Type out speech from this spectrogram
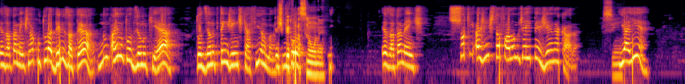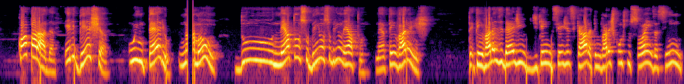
Exatamente. Na cultura deles até, não, aí não estou dizendo o que é, estou dizendo que tem gente que afirma... É especulação, tô... né? Exatamente. Só que a gente está falando de RPG, né, cara? Sim. E aí, qual a parada? Ele deixa o império na mão do neto ou sobrinho ou sobrinho neto, né? Tem várias tem, tem várias ideias de, de quem seja esse cara, tem várias construções assim.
